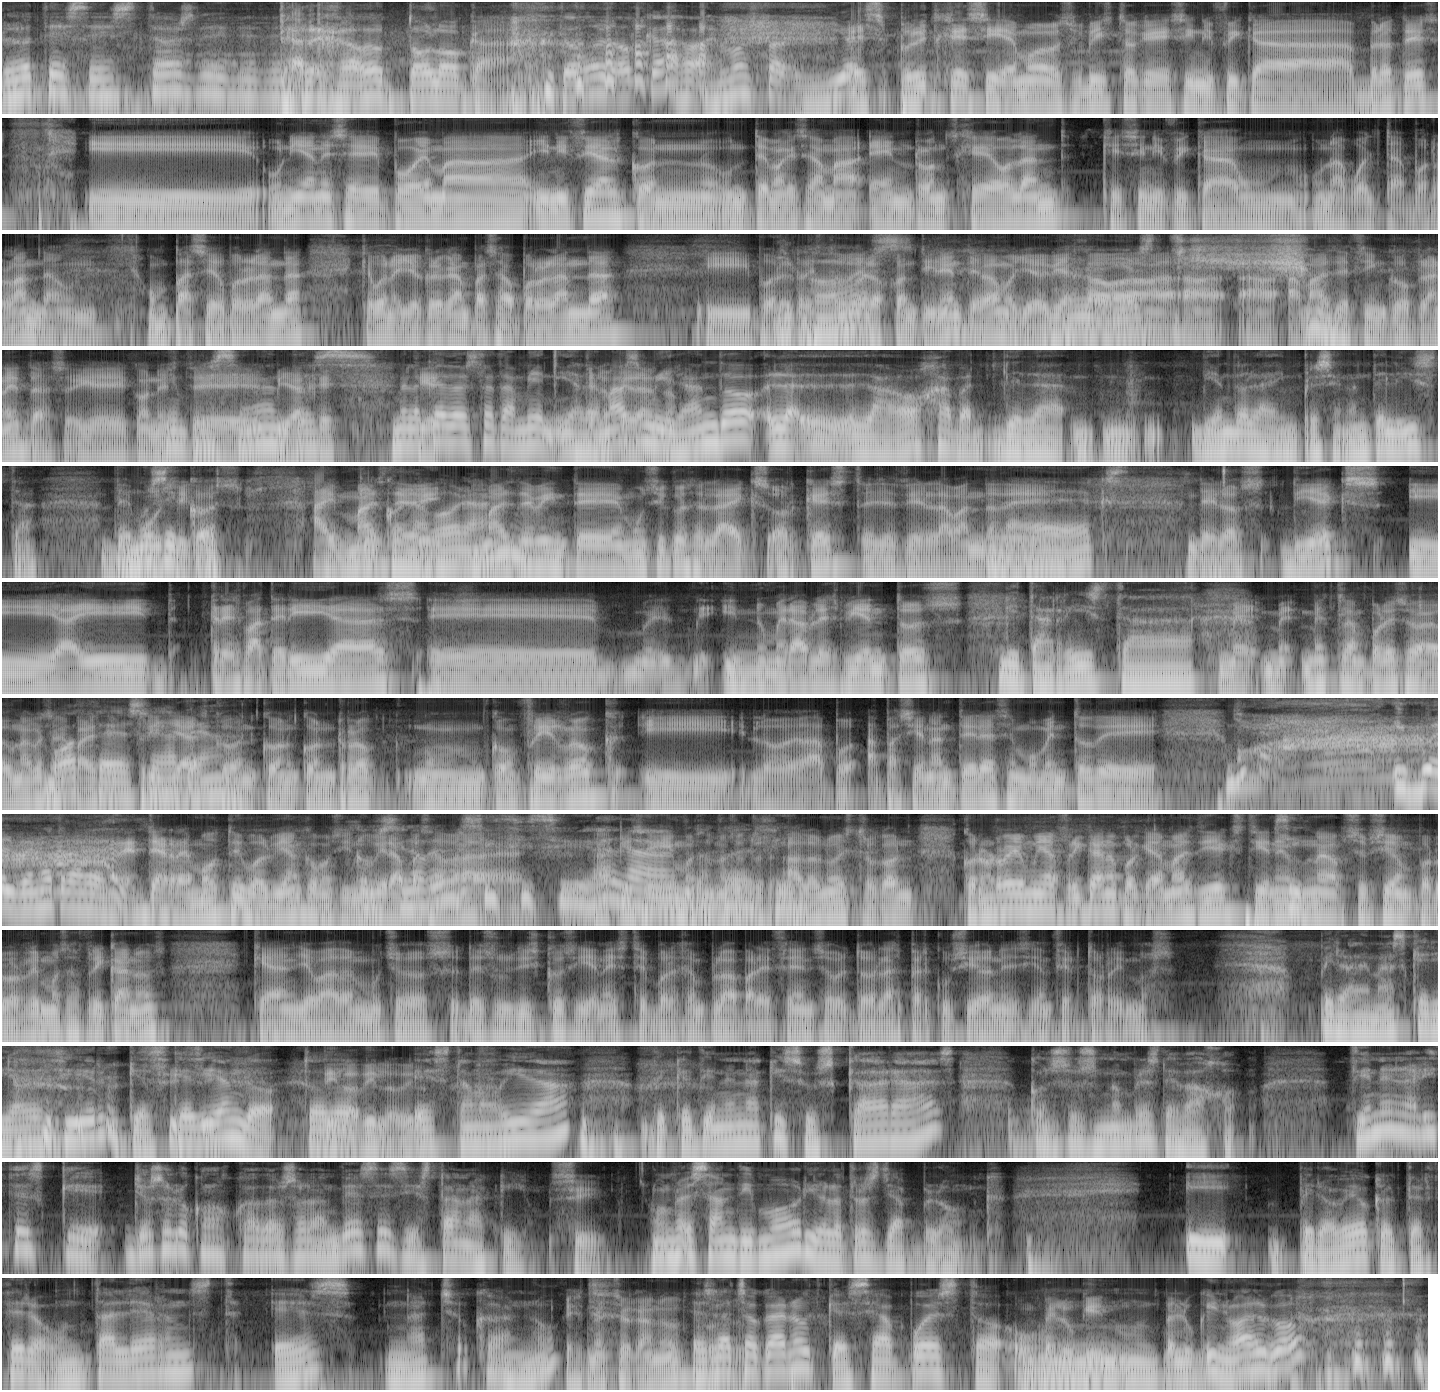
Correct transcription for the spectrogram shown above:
mía, estos de... de- de- Te ha dejado todo loca. Todo loca, vamos por Dios. Sprütge sí, hemos visto que significa brotes y unían ese poema inicial con un tema que se llama En Rondje Holland, que significa un- una vuelta por Holanda, un, un paseo por Holanda, que bueno, yo creo que han pasado por Holanda y por el resto de los continentes, vamos, yo he viajado a, a- a- más de cinco planetas eh, con este viaje. Me la que- quedo esta también. Y además quedas, ¿no? mirando la, la hoja, de la, viendo la impresionante lista de, de músicos. Hay más que de, más de 20 músicos en la ex orquest, es decir, en la banda La de, ex. de los DX, y hay tres baterías, eh, innumerables vientos. Guitarrista. Me- me- mezclan por eso una cosa que Voces, parece free jazz fíjate. con, con, con rock, mm, con free rock, y lo ap- apasionante era ese momento de, Y vuelven otra de vez. terremoto y volvían como si no Como hubiera si no pasado hubiera- nada. sí, sí, sí, Aquí ala, seguimos nosotros a lo nuestro, con, con un rollo muy africano, porque además DX tienen Sí. una obsesión por los ritmos africanos que han llevado en muchos de sus discos y en este, por ejemplo, aparecen sobre todo las percusiones y en ciertos ritmos. Pero además quería decir que es Sí, que sí. viendo toda esta movida de que tienen aquí sus caras con sus nombres debajo. Tiene narices que yo solo conozco a dos holandeses y están aquí. Sí. Uno es Andy Moore y el otro es Jack Blanc. Y, pero veo que el tercero, un tal Ernst, es Nacho Canut. Es Nacho Canut. Es por- Nacho Canut que se ha puesto Un peluquín. un peluquín o algo,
